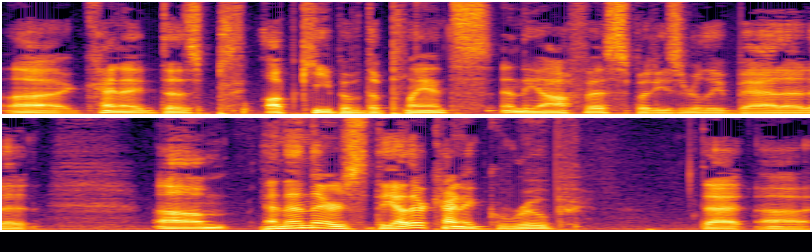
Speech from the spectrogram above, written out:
uh, kind of does pl- upkeep of the plants in the office, but he's really bad at it. Um, and then there's the other kind of group that uh,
